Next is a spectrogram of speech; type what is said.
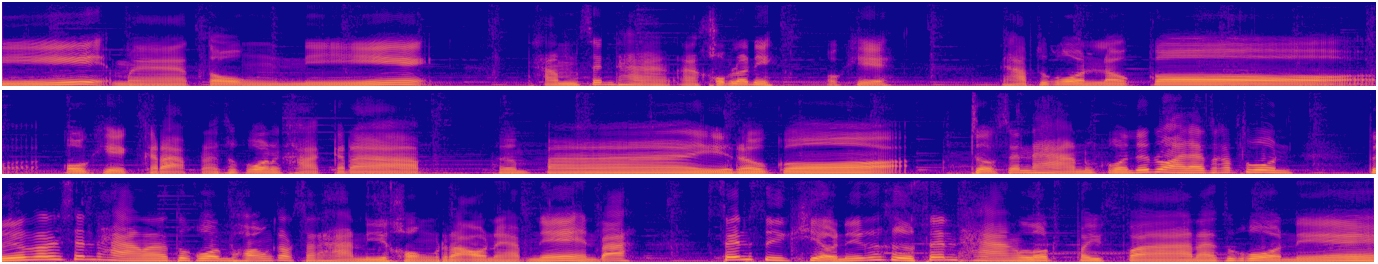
นี้มาตรงนี้ทำเส้นทางอะครบแล้วนี่โอเคนะครับทุกคนแล้วก็โอเคกลับนะทุกคนขากลับเพิ่มไปแล้วก็จบเส้นทางทุกคนเรียบร้อยแล้วครับทุกคนตัวนี้ก็ได้เส้นทางแล้วทุกคนพร้อมกับสถานีของเรานะครับเนี่ยเห็นปะ เส้นสีเขียวนี่ก็คือเส้นทางรถไฟฟ้านะทุกคนเนี่ย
